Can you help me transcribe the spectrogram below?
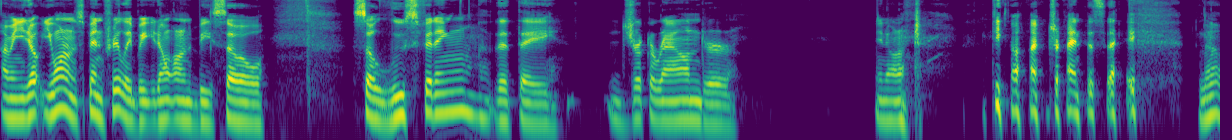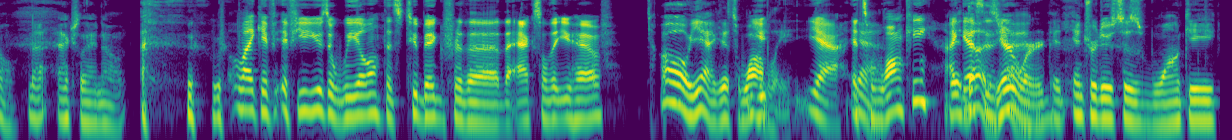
I mean, you don't. You want them to spin freely, but you don't want them to be so so loose fitting that they jerk around or. You know what I'm. tr- you know what I'm trying to say? no, not actually. I don't. Like if if you use a wheel that's too big for the the axle that you have. Oh yeah, it's you- wobbly. yeah, it's Yeah. wonky. I It guess does, is your word. It introduces wonky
